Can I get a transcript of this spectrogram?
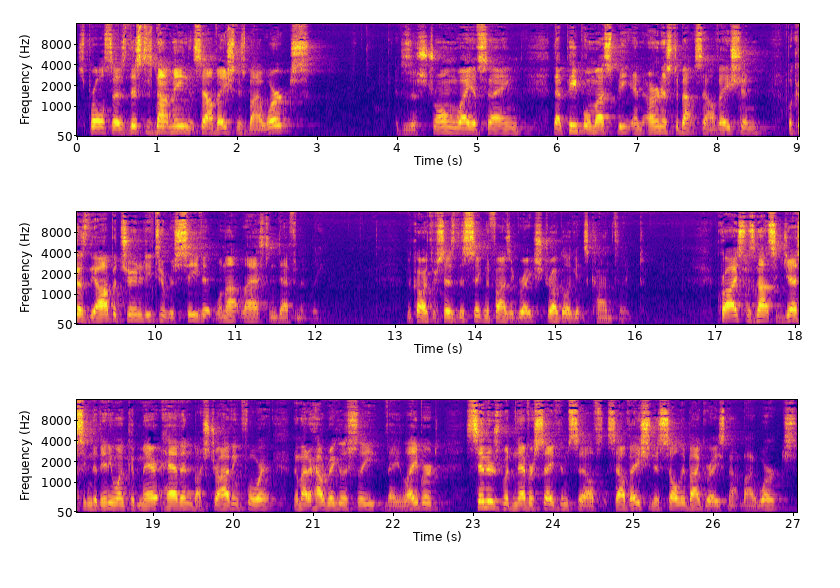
Sproul says this does not mean that salvation is by works. It is a strong way of saying that people must be in earnest about salvation because the opportunity to receive it will not last indefinitely. MacArthur says this signifies a great struggle against conflict. Christ was not suggesting that anyone could merit heaven by striving for it, no matter how rigorously they labored. Sinners would never save themselves. Salvation is solely by grace, not by works.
